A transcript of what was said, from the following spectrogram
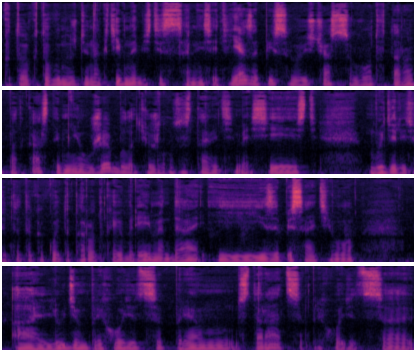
кто, кто вынужден активно вести социальные сети. Я записываю сейчас вот второй подкаст, и мне уже было тяжело заставить себя сесть, выделить вот это какое-то короткое время, да, и записать его. А людям приходится прям стараться, приходится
